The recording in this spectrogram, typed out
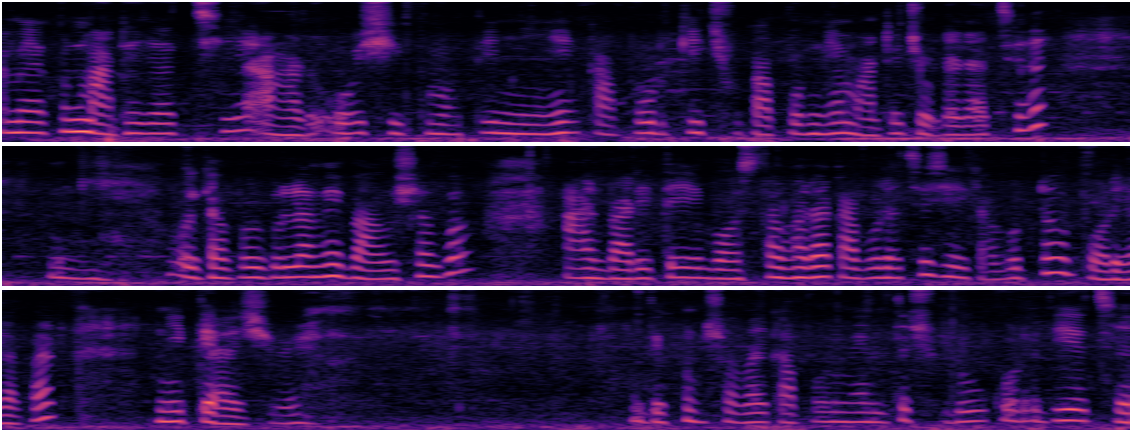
আমি এখন মাঠে যাচ্ছি আর ও শিকমতি নিয়ে কাপড়, কিছু কাপড় নিয়ে মাঠে চলে গেছে। ওই কাপড়গুলো আমি বাউসাবো আর বাড়িতে বস্তা ভরা কাপড় আছে, সেই কাপড়টাও পরে আবার নিতে আসবে। দেখুন সবাই কাপড় মেলতে শুরু করে দিয়েছে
